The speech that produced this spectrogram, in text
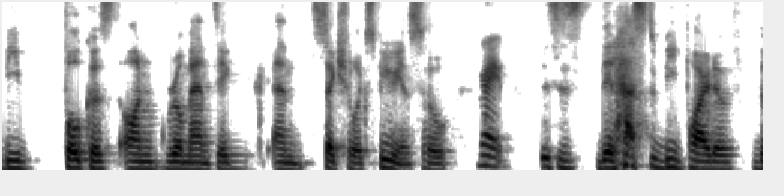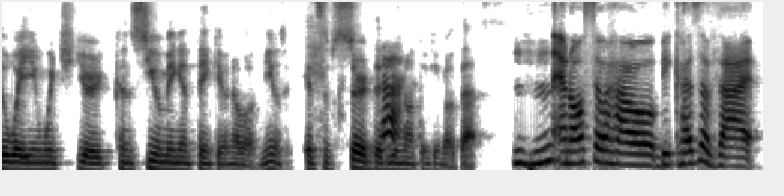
be focused on romantic and sexual experience. So right. this is it has to be part of the way in which you're consuming and thinking about music. It's absurd that yeah. you're not thinking about that. Mm-hmm. and also how because of that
